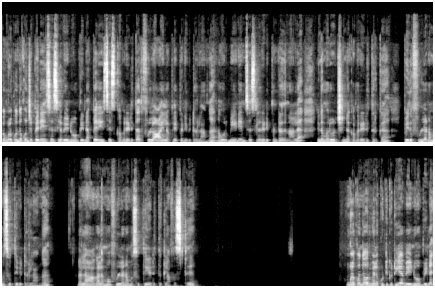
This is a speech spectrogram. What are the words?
இப்போ உங்களுக்கு வந்து கொஞ்சம் பெரிய சைஸில் வேணும் அப்படின்னா பெரிய சைஸ் கவர் எடுத்து அது ஃபுல்லாக ஆயில் அப்ளை பண்ணி விட்டுருலாங்க நான் ஒரு மீடியம் சைஸில் ரெடி பண்ணுறதுனால இந்த மாதிரி ஒரு சின்ன கவர் எடுத்திருக்கேன். இப்போ இது ஃபுல்லாக நம்ம சுற்றி விட்டுருலாங்க நல்லா அகலமாக ஃபுல்லாக நம்ம சுற்றி எடுத்துக்கலாம் ஃபஸ்ட்டு உங்களுக்கு வந்து ஒரு வேளை குட்டி குட்டியாக வேணும் அப்படின்னா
